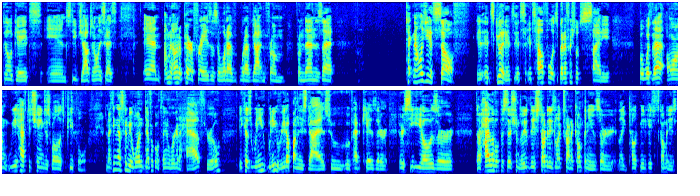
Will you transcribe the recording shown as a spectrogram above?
Bill Gates and Steve Jobs and all these guys. And I'm gonna, I'm gonna paraphrase this. of what I've what I've gotten from from then is that technology itself it, it's good. It's it's it's helpful. It's beneficial to society. But with that along, we have to change as well as people. And I think that's gonna be one difficult thing we're gonna have through because when you when you read up on these guys who who've had kids that are that are CEOs or they're high level positions. They, they started these electronic companies or like telecommunications companies.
